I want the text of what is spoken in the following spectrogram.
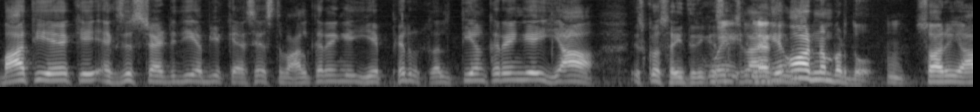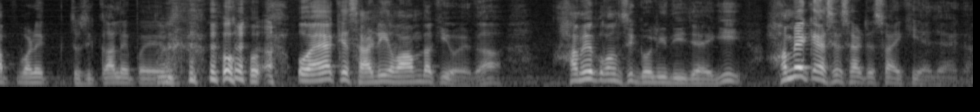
बात यह है कि एग्जिट स्ट्रेटजी अब ये कैसे इस्तेमाल करेंगे ये फिर गलतियाँ करेंगे या इसको सही तरीके से चलाएँगे? और नंबर दो सॉरी आप बड़े तुम काले पे वो है कि साड़ी आवाम का की होएगा? हमें कौन सी गोली दी जाएगी? हमें कैसे सेटिस्फाई किया जाएगा?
